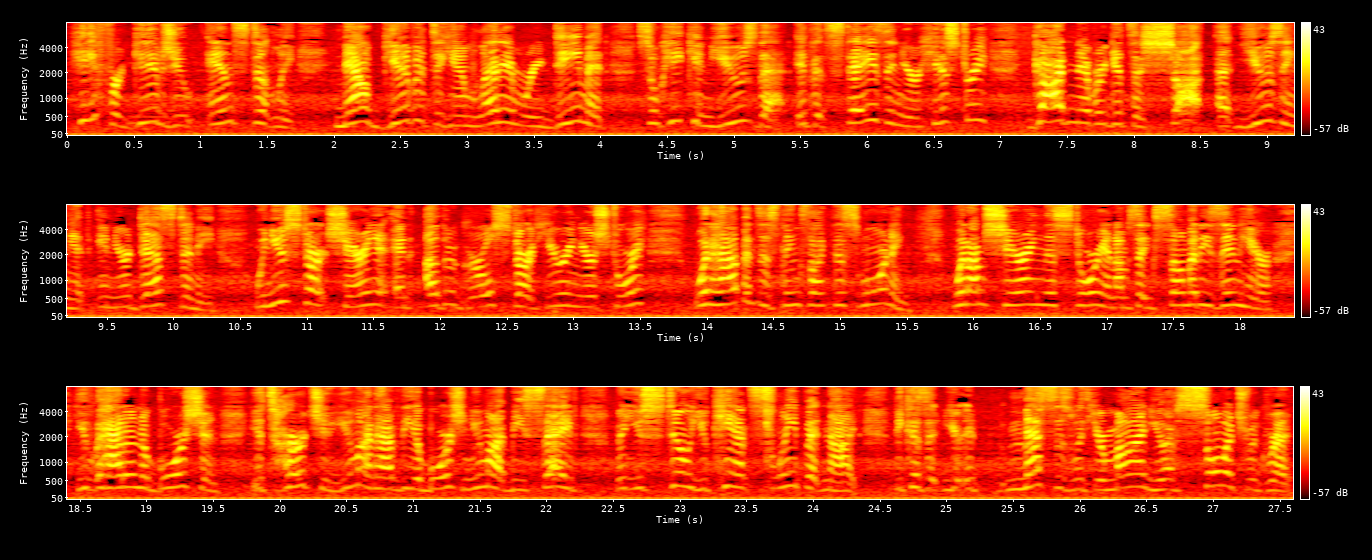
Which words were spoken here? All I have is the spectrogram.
He forgives you instantly. Now give it to Him. Let Him redeem it so He can use that. If it stays in your history, God never gets a shot at using it in your destiny. When you start sharing it and other girls start hearing your story, what happens is things like this morning. When I'm sharing this story and I'm saying somebody's in here, you've had an abortion, it's hurt you. You might have the abortion, you might be saved, but you still you can't sleep at night because it, it messes with your mind. You have so much regret,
